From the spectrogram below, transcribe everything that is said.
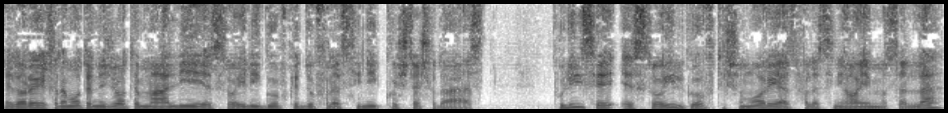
اداره خدمات نجات محلی اسرائیلی گفت که دو فلسطینی کشته شده است. پلیس اسرائیل گفت شماری از فلسطینی های مسلح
